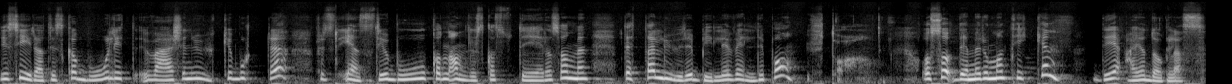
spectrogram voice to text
De sier at de skal bo litt hver sin uke borte. For Den ene skal skrive bok, og den andre skal studere og sånn. Men dette lurer Billy veldig på. Og så det med romantikken, det er jo Douglas.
